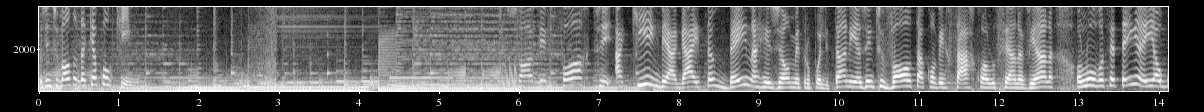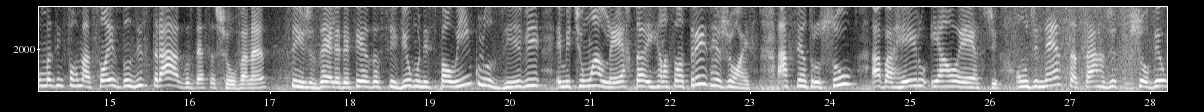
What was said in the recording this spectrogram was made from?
A gente volta daqui a pouquinho. Chove forte aqui em BH e também na região metropolitana e a gente volta a conversar com a Luciana Viana. Ô Lu, você tem aí algumas informações dos estragos dessa chuva, né? Sim, Gisele, a Defesa Civil Municipal, inclusive, emitiu um alerta em relação a três regiões: a Centro-Sul, a Barreiro e a Oeste, onde nesta tarde choveu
